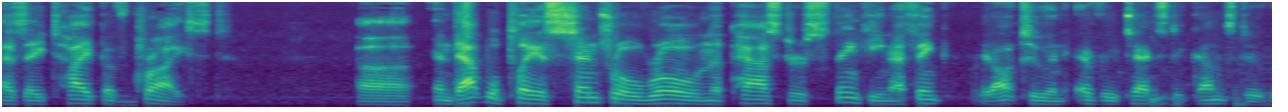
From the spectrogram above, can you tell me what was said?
as a type of Christ. Uh, and that will play a central role in the pastor's thinking. I think it ought to in every text he comes to.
